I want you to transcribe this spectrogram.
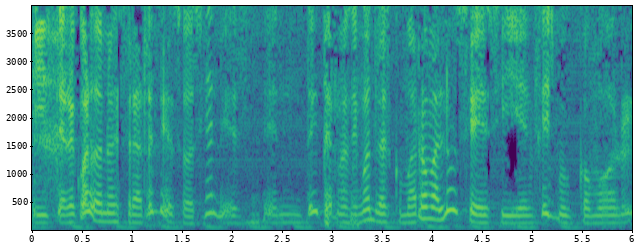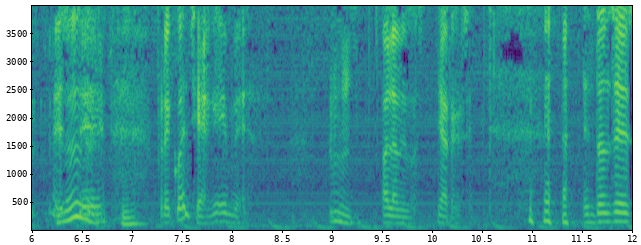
Y te recuerdo nuestras redes sociales. En Twitter nos encuentras como arroba luces y en Facebook como este, frecuencia gamer. Hola amigos, ya regresé. Entonces,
